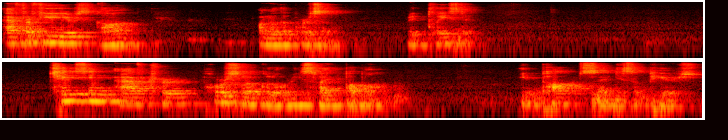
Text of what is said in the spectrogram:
After a few years, gone. Another person replaced it. Chasing after personal glory like bubble. It pops and disappears.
